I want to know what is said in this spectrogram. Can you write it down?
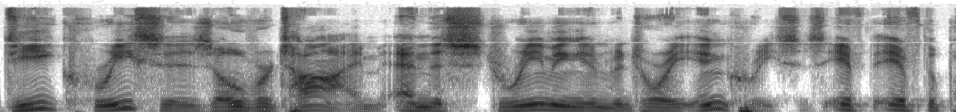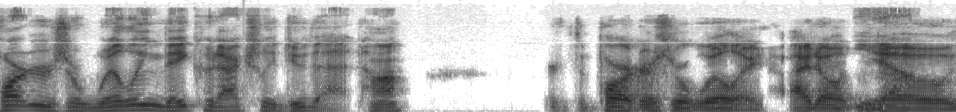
decreases over time and the streaming inventory increases. If if the partners are willing, they could actually do that, huh? If the partners are willing, I don't yeah. know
